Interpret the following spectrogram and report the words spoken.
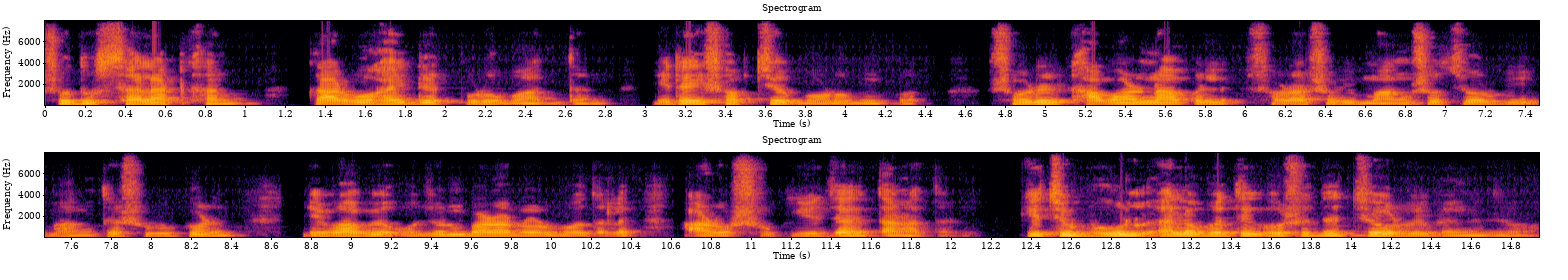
শুধু স্যালাড খান, কার্বোহাইড্রেট পুরো বাদ দেন। এটাই সবচেয়ে বড় বিপদ। শরীর খাবার না পেলে সরাসরি মাংস চর্বি ভাঙতে শুরু করে। এভাবে ওজন বাড়ানোর বদলে আরও শুকিয়ে যায় তাড়াতাড়ি। কিছু ভুল অ্যালোপ্যাথিক ওষুধে চর্বি ভেঙে যাওয়া।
